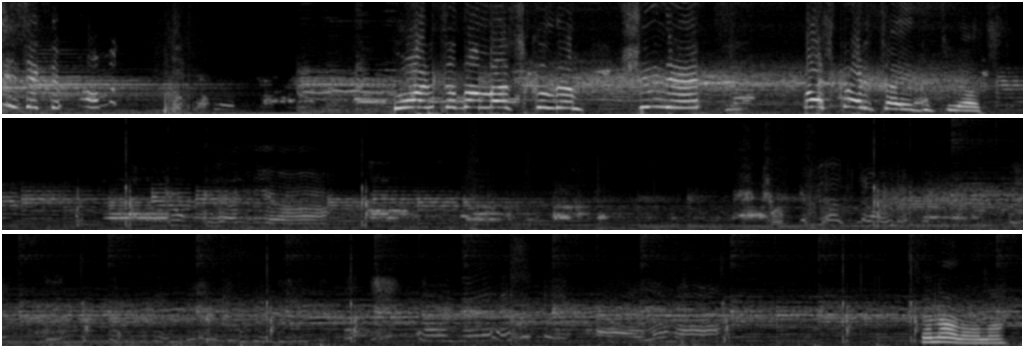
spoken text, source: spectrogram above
diyecektim ama... Bu haritadan ben sıkıldım. Şimdi başka haritaya gidiyoruz. Çok güzel ya. Çok güzel Ağlama. Sen al ona.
